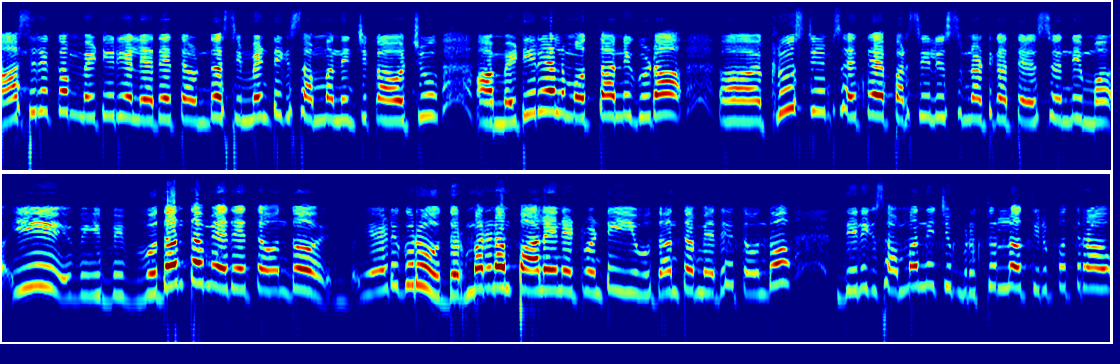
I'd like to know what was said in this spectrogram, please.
నాసిరకం మెటీరియల్ ఏదైతే ఉందో సిమెంట్కి సంబంధించి కావచ్చు ఆ మెటీరియల్ మొత్తాన్ని కూడా క్లూస్ టీమ్స్ అయితే పరిశీలిస్తున్నట్టుగా తెలుస్తుంది. ఈ ఉదంతం ఏదైతే ఉందో ఏడుగురు దుర్మరణం పాలైనటువంటి ఈ ఉదంతం ఏదైతే ఉందో దీనికి సంబంధించి మృతుల్లో తిరుపతిరావు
